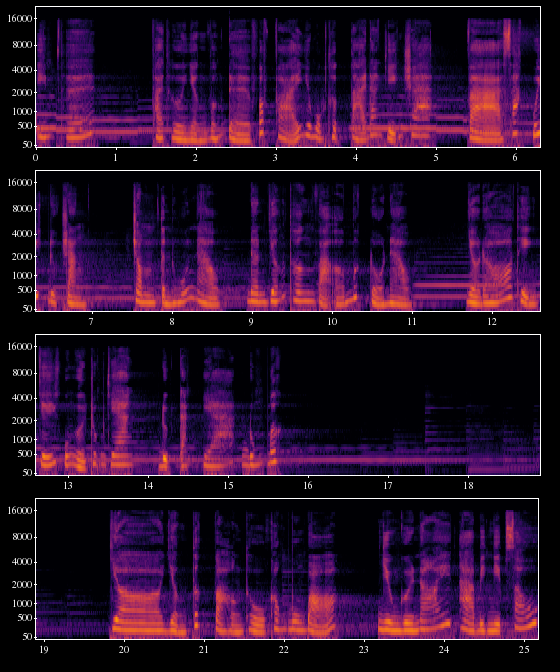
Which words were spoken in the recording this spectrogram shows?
yếm thế. Phải thừa nhận vấn đề vấp phải như một thực tại đang diễn ra và xác quyết được rằng trong tình huống nào nên dấn thân và ở mức độ nào. Nhờ đó thiện chí của người trung gian được đánh giá đúng mức. Do giận tức và hận thù không buông bỏ, nhiều người nói thà bị nghiệp xấu,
